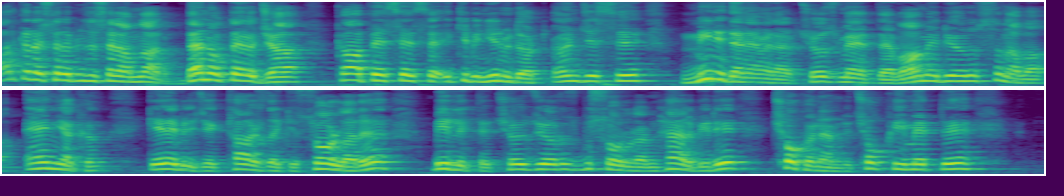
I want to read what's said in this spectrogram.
Arkadaşlar hepinize selamlar. Ben Oktay Hoca. KPSS 2024 öncesi mini denemeler çözmeye devam ediyoruz. Sınava en yakın gelebilecek tarzdaki soruları birlikte çözüyoruz. Bu soruların her biri çok önemli, çok kıymetli.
